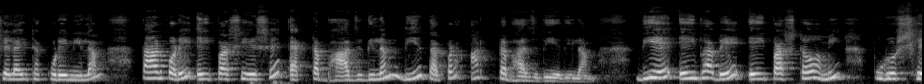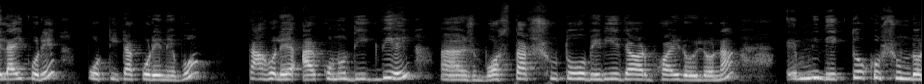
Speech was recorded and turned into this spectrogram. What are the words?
সেলাইটা করে নিলাম। তারপরে এই পাশে এসে একটা ভাঁজ দিলাম। দিয়ে তারপর আরেকটা ভাঁজ দিয়ে দিলাম। দিয়ে এইভাবে এই পাশটাও আমি পুরো সেলাই করে পট্টিটা করে নেব। তাহলে আর কোনো দিক দিয়েই বস্তার সুতো বেরিয়ে যাওয়ার ভয় রইল না। এমনি দেখতেও খুব সুন্দর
